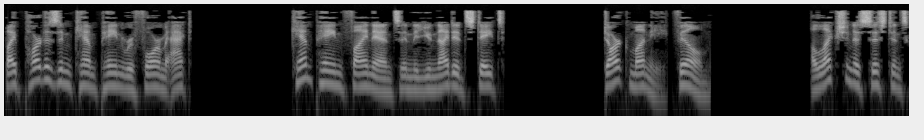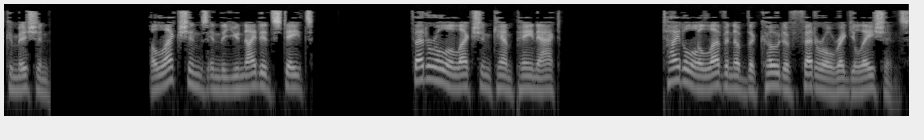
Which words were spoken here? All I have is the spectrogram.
Bipartisan Campaign Reform Act Campaign finance in the United States Dark money film Election Assistance Commission Elections in the United States Federal Election Campaign Act Title 11 of the Code of Federal Regulations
